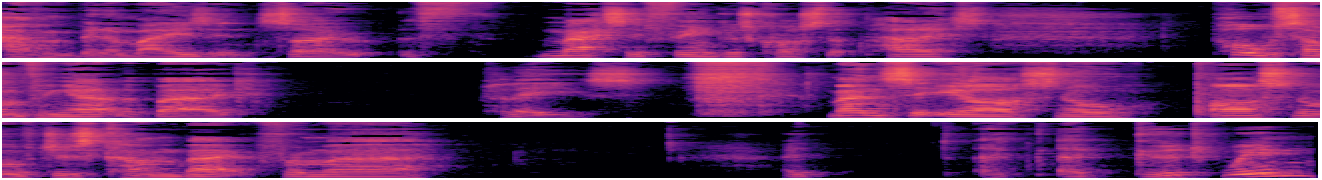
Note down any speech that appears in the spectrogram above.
haven't been amazing. So massive fingers crossed that Palace pull something out of the bag. Please. Man City Arsenal. Arsenal have just come back from a a, a good win.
